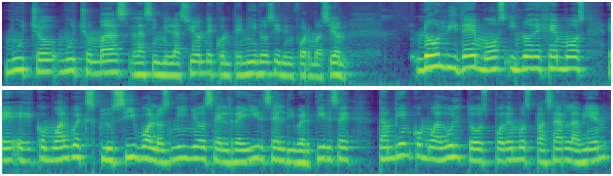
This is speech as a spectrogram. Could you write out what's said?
mucho, mucho más la asimilación de contenidos y de información. No olvidemos y no dejemos eh, eh, como algo exclusivo a los niños el reírse, el divertirse. También como adultos podemos pasarla bien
